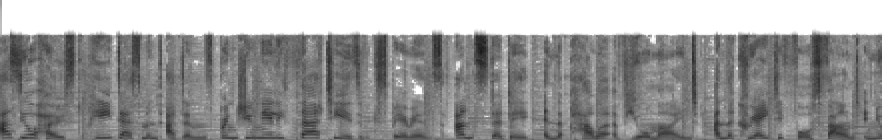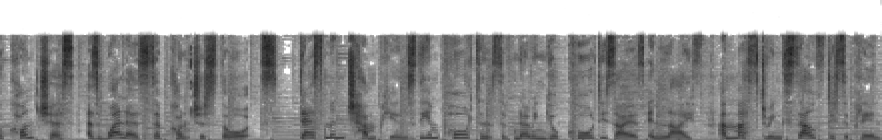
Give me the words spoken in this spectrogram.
As your host, P. Desmond Adams brings you nearly 30 years of experience and study in the power of your mind and the creative force found in your conscious as well as subconscious thoughts. Desmond champions the importance of knowing your core desires in life and mastering self discipline,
